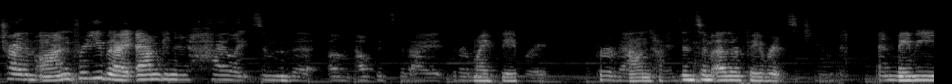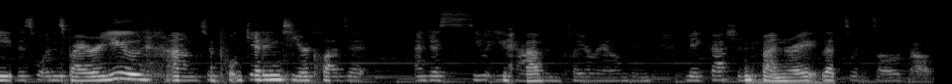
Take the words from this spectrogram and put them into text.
try them on for you, but I am going to highlight some of the um, outfits that I that are my favorite for Valentine's and some other favorites too. And maybe this will inspire you um, to pull, get into your closet and just see what you have and play around and make fashion fun, right? That's what it's all about.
